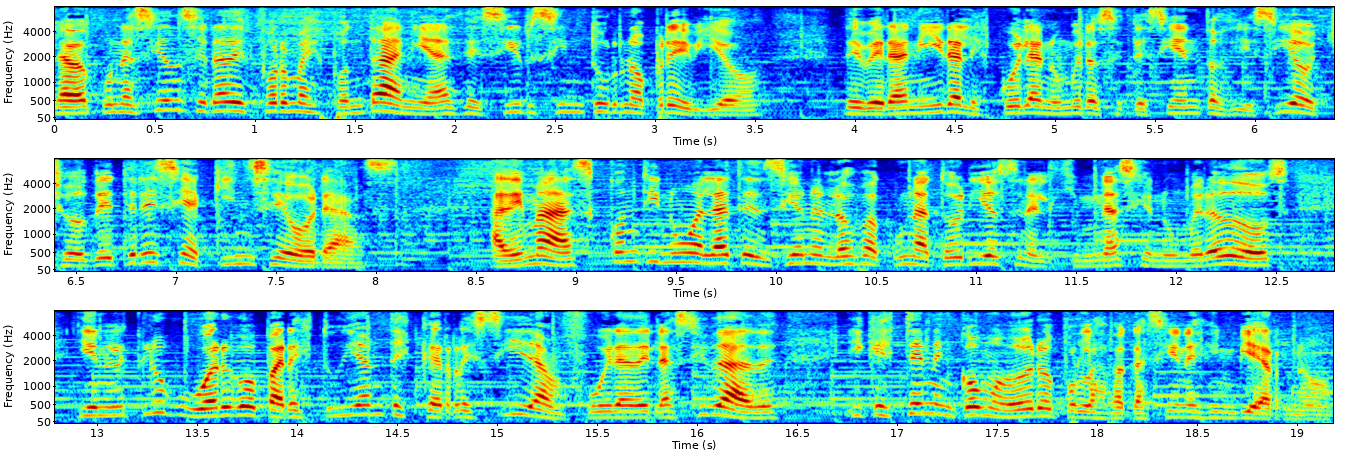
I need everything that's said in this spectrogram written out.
La vacunación será de forma espontánea, es decir, sin turno previo. Deberán ir a la escuela número 718 de 13 a 15 horas. Además, continúa la atención en los vacunatorios en el gimnasio número 2 y en el Club Huergo para estudiantes que residan fuera de la ciudad y que estén en Comodoro por las vacaciones de invierno.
